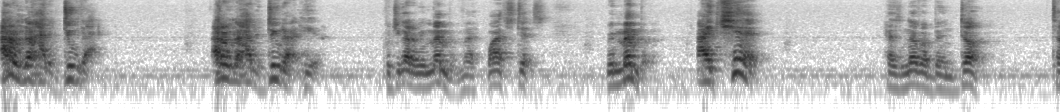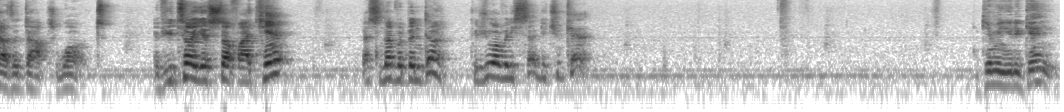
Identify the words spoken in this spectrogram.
I don't know how to do that. I don't know how to do that here. But you got to remember, man, watch this. Remember, I can't has never been done. Tazadaq's won't. If you tell yourself I can't, that's never been done because you already said that you can. Giving you the game.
